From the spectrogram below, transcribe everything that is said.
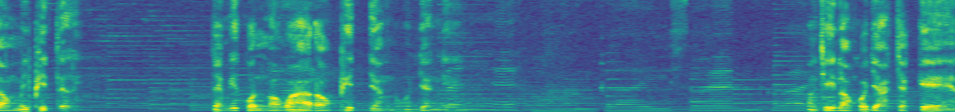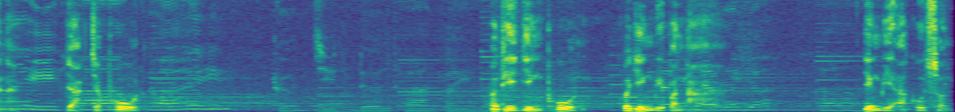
เราไม่ผิดเลย แต่มีคนมาว่าเราผิดอย่างโน้นอย่างนี้ บางทีเราก็อยากจะแก้นะ อยากจะพูด บางทียิ่งพูด ก็ยิ่งมีปัญหา ยิ่งมีอกุศล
